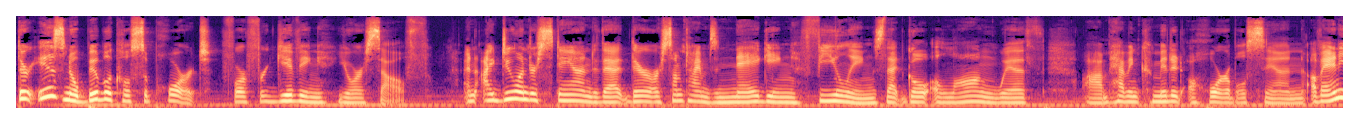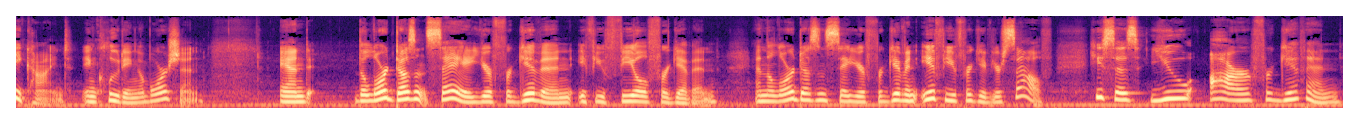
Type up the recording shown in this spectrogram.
There is no biblical support for forgiving yourself. And I do understand that there are sometimes nagging feelings that go along with um, having committed a horrible sin of any kind, including abortion. And the Lord doesn't say you're forgiven if you feel forgiven. And the Lord doesn't say you're forgiven if you forgive yourself. He says you are forgiven.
